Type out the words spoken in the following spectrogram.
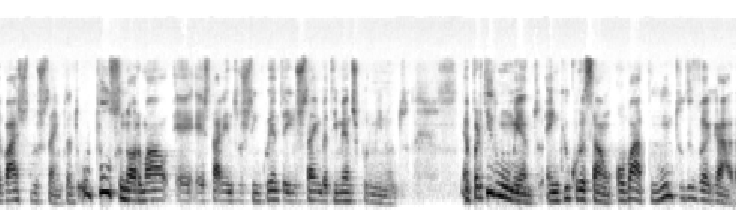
abaixo dos 100. Portanto, o pulso normal é, é estar entre os 50 e os 100 batimentos por minuto. A partir do momento em que o coração ou bate muito devagar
